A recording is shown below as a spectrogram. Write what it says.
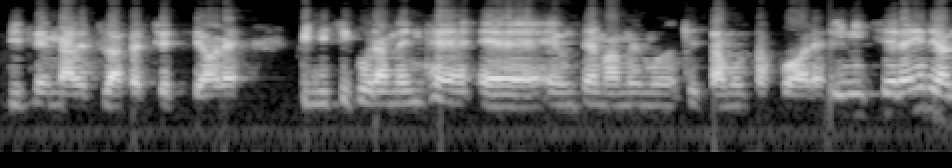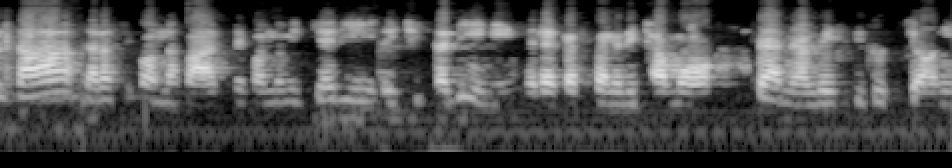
di triennale sulla percezione quindi sicuramente è, è un tema che sta molto a cuore. Inizierei in realtà dalla seconda parte, quando mi chiedi dei cittadini, delle persone diciamo esterne alle istituzioni.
